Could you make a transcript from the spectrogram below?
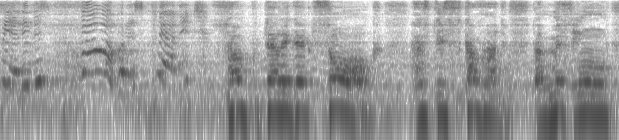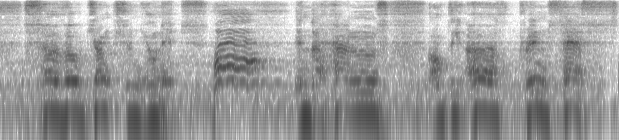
Really, this barbarous planet. Sub-Delegate Sorg has discovered the missing servo junction units Where? in the hands of the Earth Princess.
